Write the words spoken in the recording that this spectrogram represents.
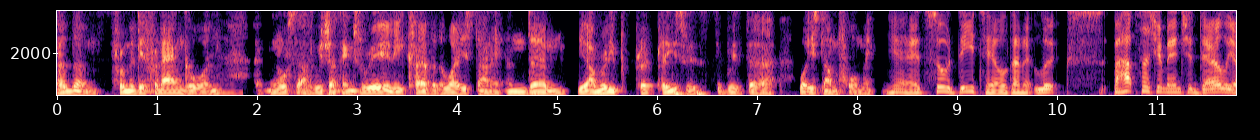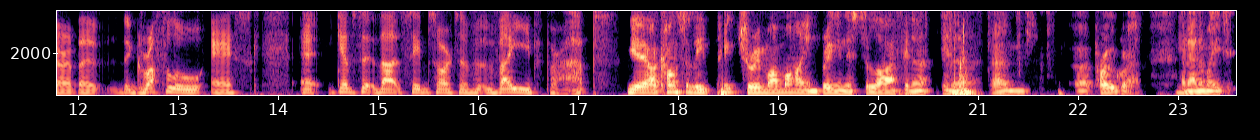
At them from a different angle, and, and also which I think is really clever the way he's done it. And um, yeah, I'm really p- pleased with with uh, what he's done for me. Yeah, it's so detailed and it looks, perhaps as you mentioned earlier about the Gruffalo esque, it gives it that same sort of vibe, perhaps. Yeah, I constantly picture in my mind bringing this to life in a in a, um, a program, an animated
